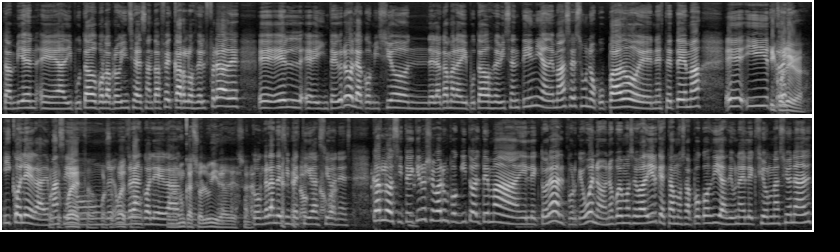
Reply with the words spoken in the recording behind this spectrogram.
también eh, a diputado por la provincia de Santa Fe, Carlos del Frade. él integró la comisión de la Cámara de Diputados de Vicentín y además es un ocupado en este tema. y, colega. Y colega, además, un, gran colega. nunca se olvida de eso. Con grandes investigaciones. Carlos, y te quiero llevar un poquito al tema electoral, porque bueno, no podemos evadir que estamos a pocos días de una elección nacional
